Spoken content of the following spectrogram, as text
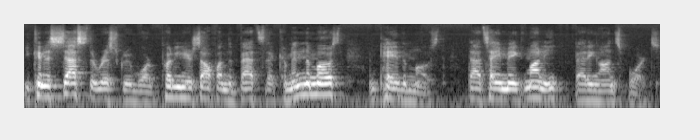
you can assess the risk reward, putting yourself on the bets that come in the most and pay the most. That's how you make money betting on sports.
